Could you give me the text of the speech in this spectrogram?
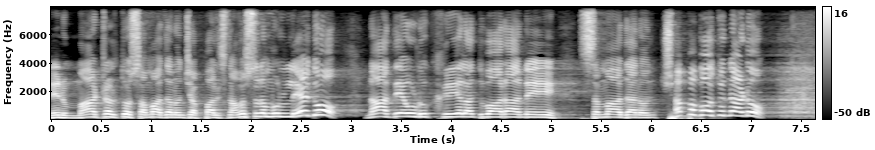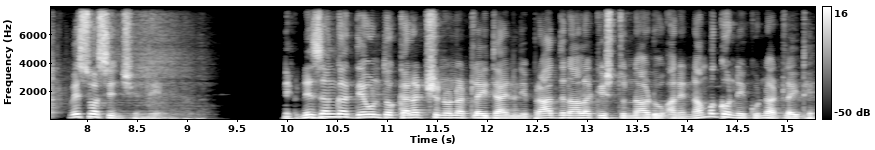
నేను మాటలతో సమాధానం చెప్పాల్సిన అవసరము లేదు. నా దేవుడు క్రియల ద్వారానే సమాధానం చెప్పబోతున్నాడు. విశ్వసించింది. నీకు నిజంగా దేవునితో కనెక్షన్ ఉన్నట్లయితే ఆయన నీ ప్రార్థన ఆలకిస్తున్నాడు అనే నమ్మకం నీకున్నట్లయితే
